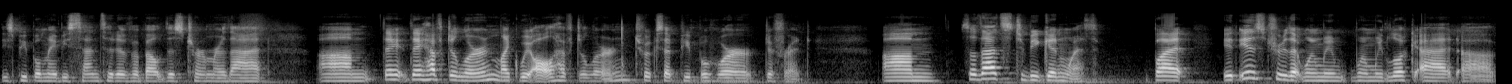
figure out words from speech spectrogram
these people may be sensitive about this term or that. Um, they, they have to learn, like we all have to learn, to accept people who are different. Um, so that's to begin with. But it is true that when we, when we look at uh,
